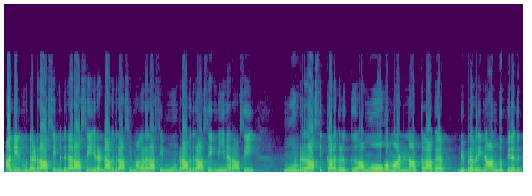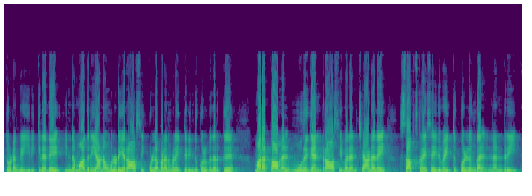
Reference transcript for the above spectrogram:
அதில் முதல் ராசி மிதன ராசி இரண்டாவது ராசி மகர ராசி மூன்றாவது ராசி மீன ராசி. மூன்று ராசிக்காரர்களுக்கு அமோகமான நாட்களாக பிப்ரவரி நான்கு பிறகு தொடங்க இருக்கிறது. இந்த மாதிரியான உங்களுடைய ராசிக்குள்ள பலன்களை தெரிந்து கொள்வதற்கு மறக்காமல் முருகன் ராசி பலன் சேனலை சப்ஸ்கிரைப் செய்து வைத்துக் கொள்ளுங்கள். நன்றி.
